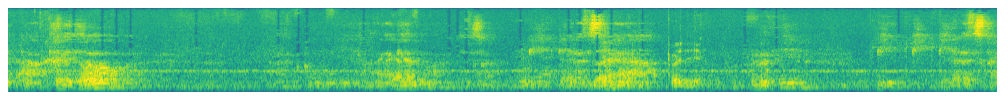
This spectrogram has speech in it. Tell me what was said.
il y a un trésor, euh, comment on dit, un magasin, c'est ça qui, qui resterait à, On peut dire. on peut le dire, qui, qui- qui resterait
